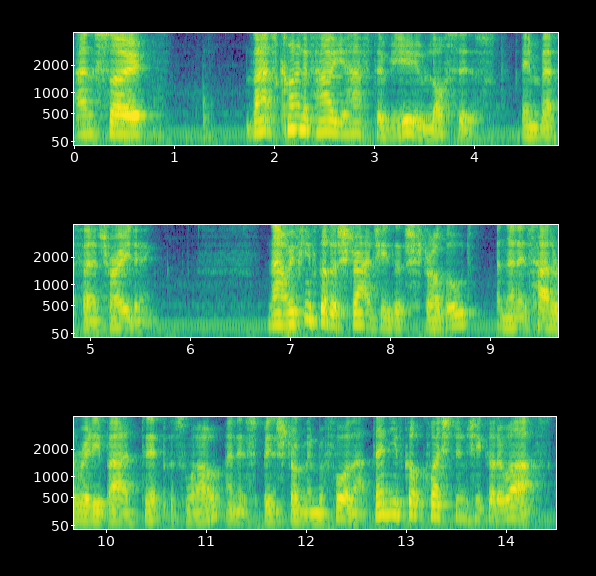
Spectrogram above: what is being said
And so that's kind of how you have to view losses in Betfair trading. Now, if you've got a strategy that's struggled and then it's had a really bad dip as well, and it's been struggling before that, then you've got questions you've got to ask.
